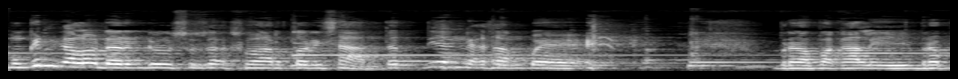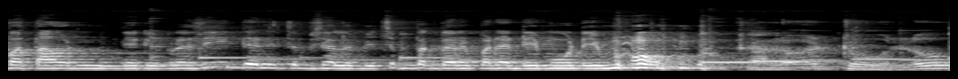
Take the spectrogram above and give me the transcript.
Mungkin kalau dari dulu Soeharto disantet dia nggak sampai berapa kali berapa tahun jadi presiden itu bisa lebih cepat daripada demo-demo. Kalau dulu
